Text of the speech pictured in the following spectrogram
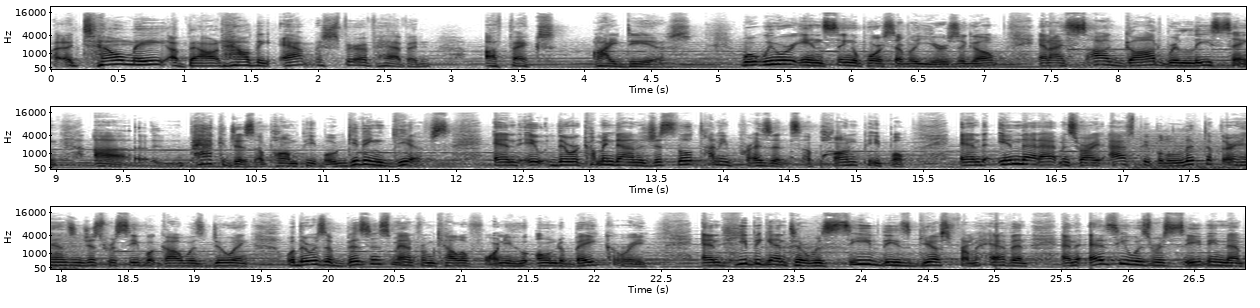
Uh, tell me about how the atmosphere of heaven affects ideas. Well, we were in Singapore several years ago, and I saw God releasing uh, packages upon people, giving gifts, and it, they were coming down as just little tiny presents upon people. And in that atmosphere, I asked people to lift up their hands and just receive what God was doing. Well, there was a businessman from California who owned a bakery, and he began to receive these gifts from heaven. And as he was receiving them,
